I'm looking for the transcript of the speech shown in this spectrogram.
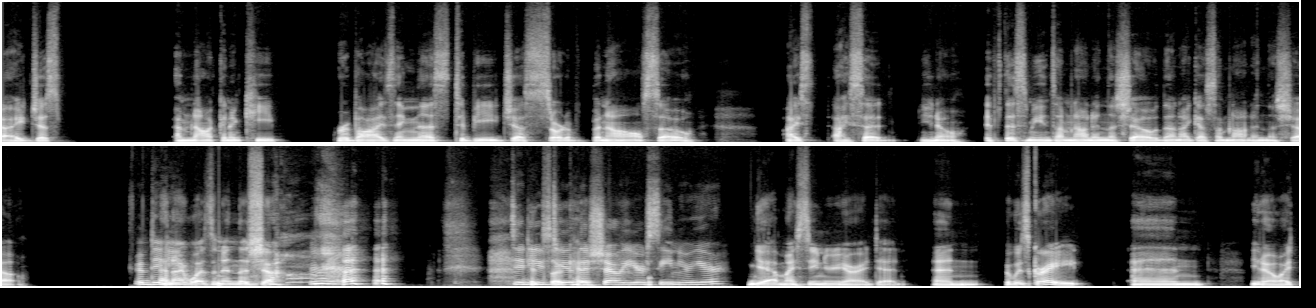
I just, I'm not going to keep revising this to be just sort of banal. So I, I said, you know, if this means I'm not in the show, then I guess I'm not in the show. And did and you I wasn't in the show. did you it's do okay. the show your senior year? yeah, my senior year I did. And it was great. And, you know, I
